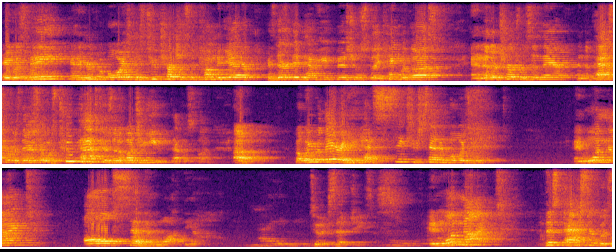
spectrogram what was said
It was me and a group of boys because two churches had come together because they didn't have a youth ministry, so they came with us, and another church was in there, and the pastor was there, so it was two pastors and a bunch of youth. That was fun. Uh, but we were there, and he had six or seven boys with him. And one night, all seven walked the aisle to accept Jesus. In one night, this pastor was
